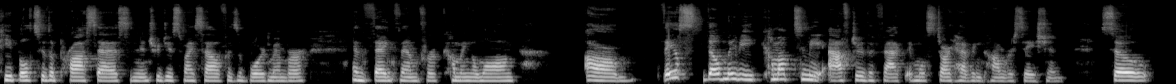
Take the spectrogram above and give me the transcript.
people to the process and introduce myself as a board member and thank them for coming along, um, they'll they'll maybe come up to me after the fact and we'll start having conversation. So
